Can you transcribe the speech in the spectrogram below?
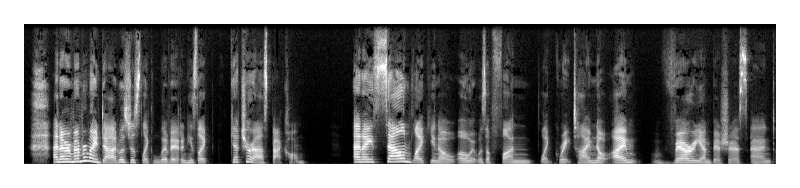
and I remember my dad was just like livid and he's like, Get your ass back home. And I sound like, you know, oh, it was a fun, like great time. No, I'm very ambitious and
